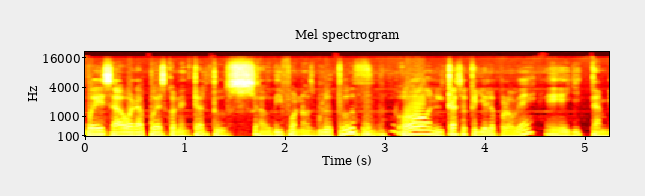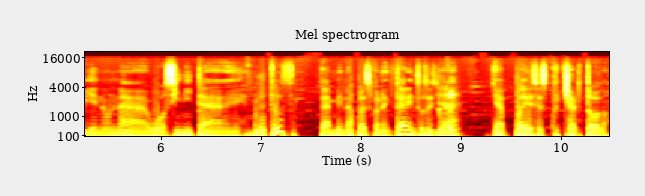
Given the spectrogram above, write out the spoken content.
pues ahora puedes conectar tus audífonos Bluetooth o en el caso que yo lo probé, eh, también una bocinita eh, Bluetooth, también la puedes conectar, entonces ya, ya puedes escuchar todo.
